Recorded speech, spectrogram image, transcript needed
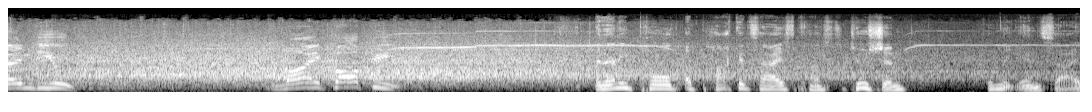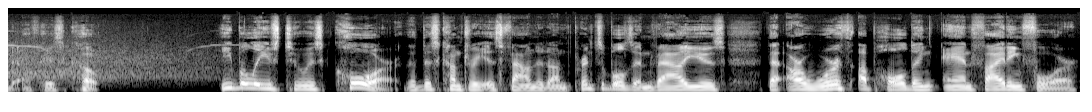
lend you my copy. And then he pulled a pocket sized Constitution from the inside of his coat. He believes to his core that this country is founded on principles and values that are worth upholding and fighting for,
